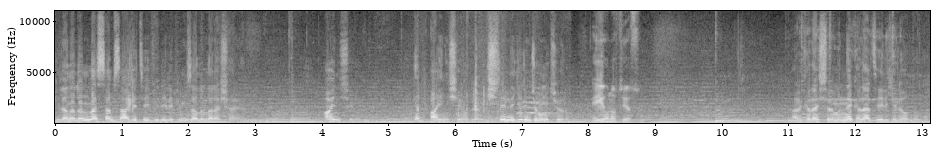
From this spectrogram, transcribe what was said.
Plana dönmezsem sadece Tevfi değil hepimizi alırlar aşağıya. Aynı şey oluyor. Hep aynı şey oluyor. İşlerine girince unutuyorum. Neyi unutuyorsun? Arkadaşlarımın ne kadar tehlikeli olduğunu.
